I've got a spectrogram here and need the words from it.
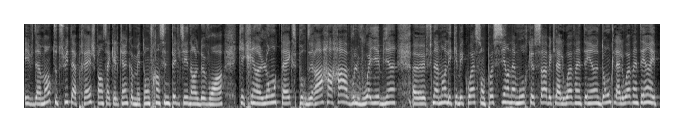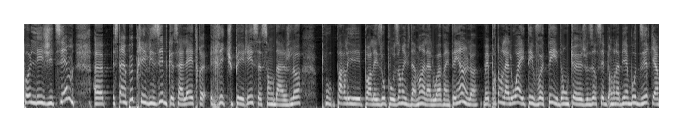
évidemment, tout de suite après, je pense à quelqu'un comme, mettons, Francine Pelletier dans Le Devoir, qui écrit un long texte pour dire « Ah, ah, ah, vous le voyez bien, euh, finalement, les Québécois sont pas si en amour que ça avec la loi 21, donc la loi 21 est pas légitime. C'était un peu prévisible que ça allait être récupéré, ce sondage-là, par les par les opposants évidemment à la loi 21 là. Mais pourtant la loi a été votée donc euh, je veux dire c'est on a bien beau dire qu'il y a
